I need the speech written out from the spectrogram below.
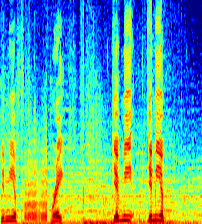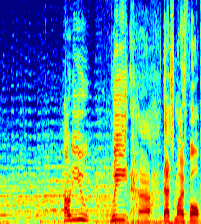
give me a break. Give me, give me a. How do you? We. Uh, that's my fault.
